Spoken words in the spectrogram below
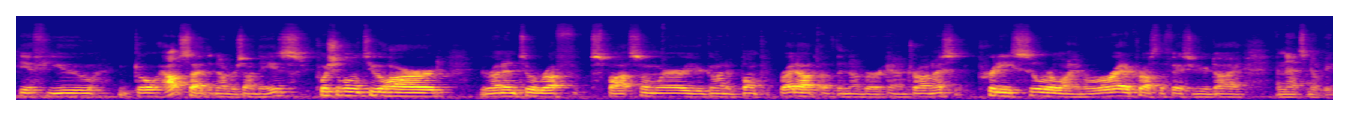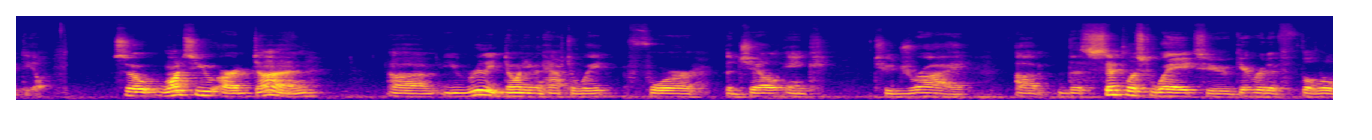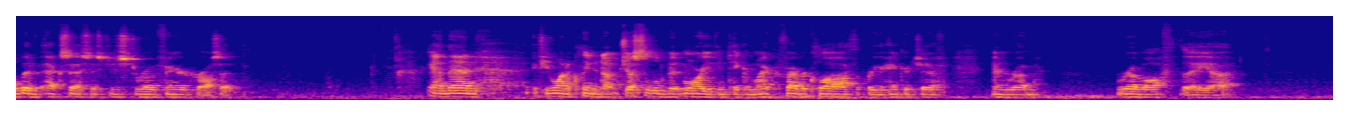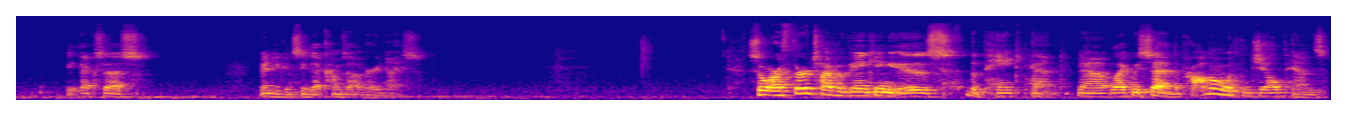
if you go outside the numbers on these, push a little too hard, you run into a rough spot somewhere, you're going to bump right out of the number and draw a nice pretty silver line right across the face of your die, and that's no big deal. So once you are done, uh, you really don't even have to wait for the gel ink to dry. Um, the simplest way to get rid of the little bit of excess is just to rub a finger across it. And then if you want to clean it up just a little bit more, you can take a microfiber cloth or your handkerchief and rub, rub off the uh, the excess, and you can see that comes out very nice. So our third type of inking is the paint pen. Now, like we said, the problem with the gel pens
